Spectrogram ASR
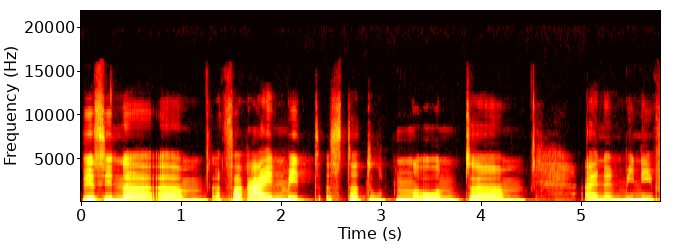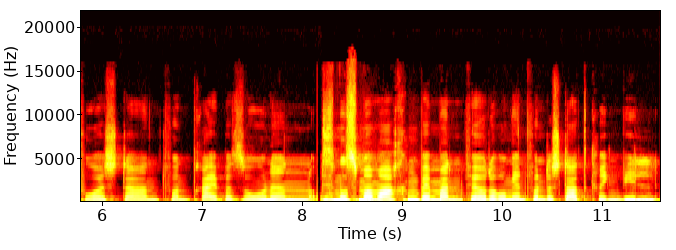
Wir sind ein, ähm, ein Verein mit Statuten und ähm, einen Mini-Vorstand von drei Personen. Das muss man machen, wenn man Förderungen von der Stadt kriegen will,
